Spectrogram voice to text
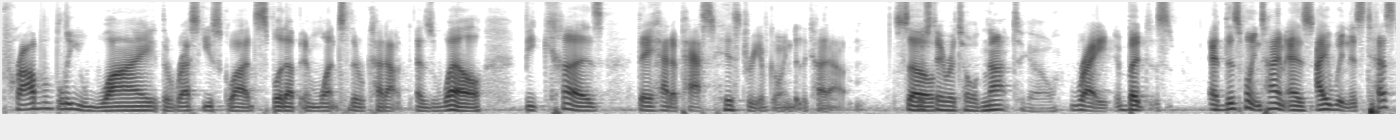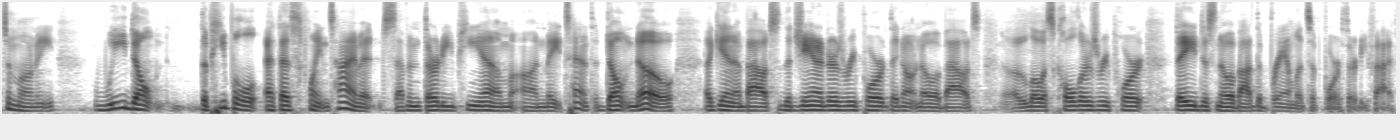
probably why the rescue squad split up and went to the cutout as well, because they had a past history of going to the cutout. So Which they were told not to go. Right. But at this point in time, as eyewitness testimony, we don't the people at this point in time at 7:30 p.m. on May 10th don't know again about the janitor's report. They don't know about uh, Lois Kohler's report. They just know about the Bramletts at 4:35.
